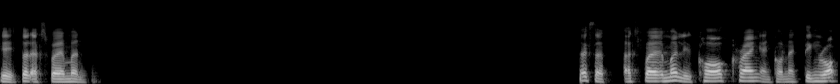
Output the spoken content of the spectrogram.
Okay, third experiment. Next experiment is called crank and connecting rod.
